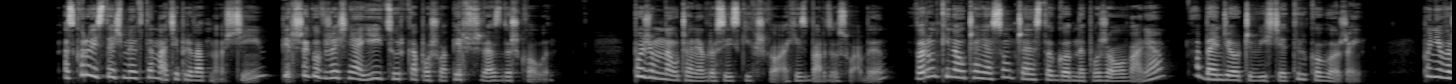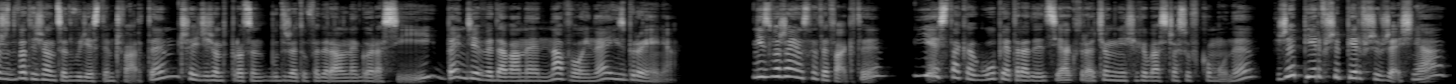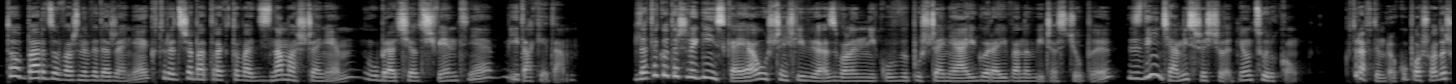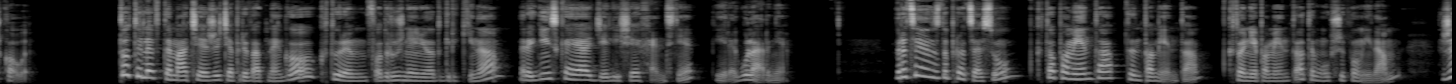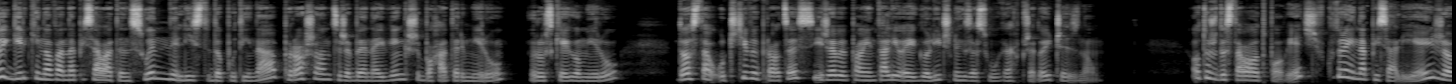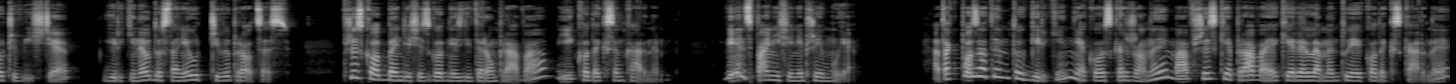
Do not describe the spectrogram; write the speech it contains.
A skoro jesteśmy w temacie prywatności, 1 września jej córka poszła pierwszy raz do szkoły. Poziom nauczania w rosyjskich szkołach jest bardzo słaby. Warunki nauczania są często godne pożałowania, a będzie oczywiście tylko gorzej. Ponieważ w 2024 60% budżetu federalnego Rosji będzie wydawane na wojnę i zbrojenia. Nie zważając na te fakty, jest taka głupia tradycja, która ciągnie się chyba z czasów komuny, że 1-1 września to bardzo ważne wydarzenie, które trzeba traktować z namaszczeniem, ubrać się odświętnie i takie tam. Dlatego też Regińskaja uszczęśliwiła zwolenników wypuszczenia Igora Iwanowicza z ciupy zdjęciami z sześcioletnią córką, która w tym roku poszła do szkoły. To tyle w temacie życia prywatnego, którym w odróżnieniu od Girkina, Regińskaja dzieli się chętnie i regularnie. Wracając do procesu, kto pamięta, ten pamięta, kto nie pamięta, temu przypominam, że Girkinowa napisała ten słynny list do Putina, prosząc, żeby największy bohater miru, ruskiego miru, dostał uczciwy proces i żeby pamiętali o jego licznych zasługach przed ojczyzną. Otóż dostała odpowiedź, w której napisali jej, że oczywiście Girkineł dostanie uczciwy proces. Wszystko odbędzie się zgodnie z literą prawa i kodeksem karnym, więc pani się nie przejmuje. A tak poza tym to Girkin, jako oskarżony, ma wszystkie prawa, jakie reglamentuje kodeks karny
